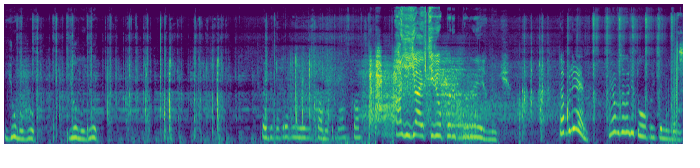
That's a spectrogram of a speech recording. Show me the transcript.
Йо-моє, йо-моє. Чекай, я попробую заскамити. План скам. Ай-яй-яй, хотів його перепригнуть. Та блін, я взагалі того пройти не можу.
